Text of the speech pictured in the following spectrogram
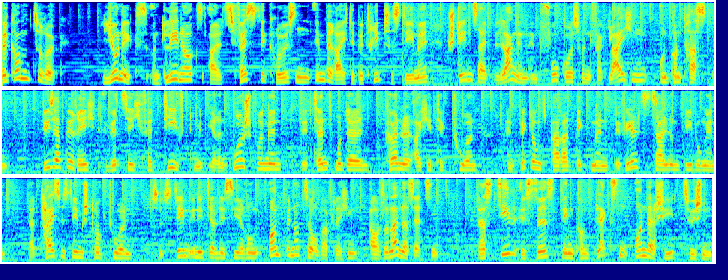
Willkommen zurück. Unix und Linux als feste Größen im Bereich der Betriebssysteme stehen seit langem im Fokus von Vergleichen und Kontrasten. Dieser Bericht wird sich vertieft mit ihren Ursprüngen, Lizenzmodellen, Kernel-Architekturen, Entwicklungsparadigmen, Befehlszeilenumgebungen, Dateisystemstrukturen, Systeminitialisierung und Benutzeroberflächen auseinandersetzen. Das Ziel ist es, den komplexen Unterschied zwischen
